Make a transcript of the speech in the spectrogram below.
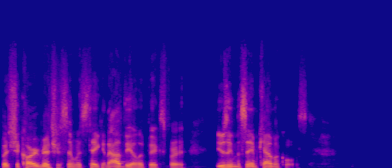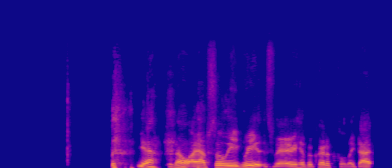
but Sha'Carri Richardson was taken out of the Olympics for using the same chemicals. yeah, no, I absolutely agree. It's very hypocritical. Like that,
